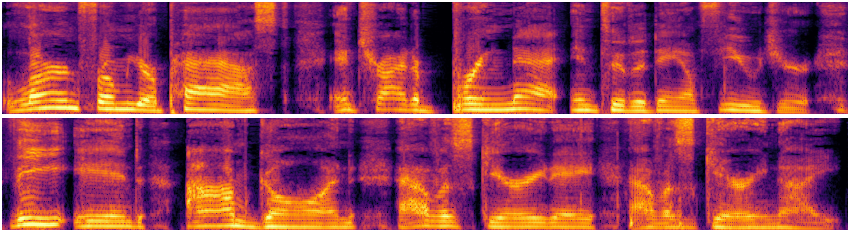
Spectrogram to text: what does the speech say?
Learn from your past and try to bring that into the damn future. The end. I'm gone. Have a scary day. Have a scary night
